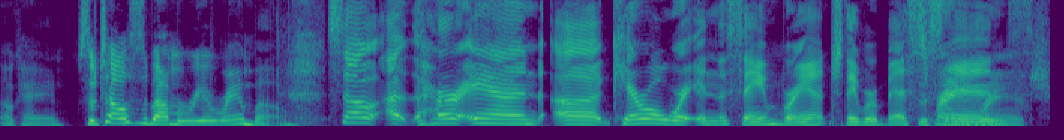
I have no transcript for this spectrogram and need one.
Okay. So tell us about Maria Rambeau. So uh, her and uh, Carol were in the same branch. They were best The friends.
